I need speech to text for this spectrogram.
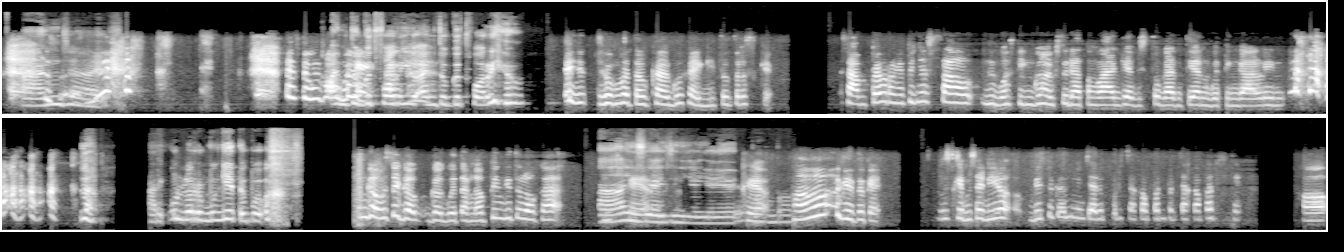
Anjay. eh sumpah I'm too good for you. I'm too good for you. eh sumpah tau kak gue kayak gitu terus kayak sampai orang itu nyesal ngeghosting gue habis itu datang lagi habis itu gantian gue tinggalin Tarik ulur begitu, Bu. enggak maksudnya gak, gak gue tanggapin gitu loh kak Ah, iya, iya, iya, iya, iya. kayak hah gitu kayak terus kayak misalnya dia biasa kan mencari percakapan percakapan kayak oh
